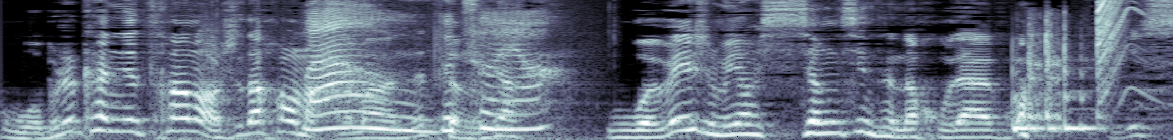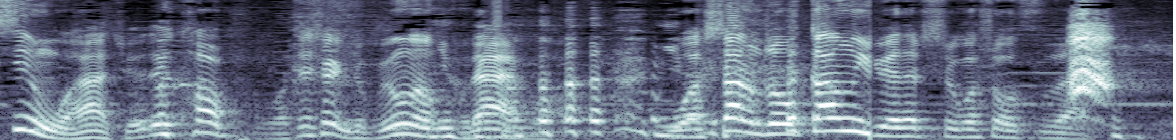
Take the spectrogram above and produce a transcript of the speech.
我不是看见苍老师的号码了吗？那等一下，我为什么要相信他呢？胡大夫，你信我啊，绝对靠谱。这事儿你就不用问胡大夫。我上周刚约他吃过寿司，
